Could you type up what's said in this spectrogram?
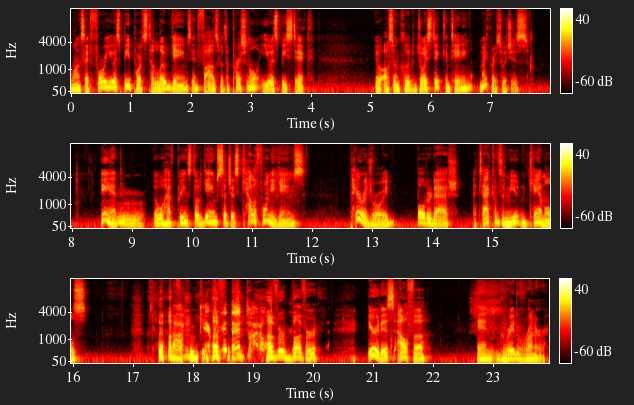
alongside four USB ports to load games and files with a personal USB stick. It will also include a joystick containing micro switches. And it will have pre-installed games such as California Games, Paradroid, Boulder Dash, Attack of the Mutant Camels, Ah, who can't forget that title? Hover Bovver, Iridis Alpha, and Grid Runner.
